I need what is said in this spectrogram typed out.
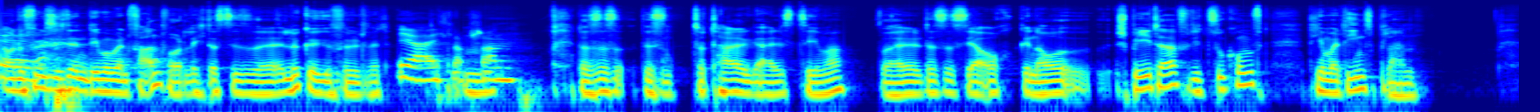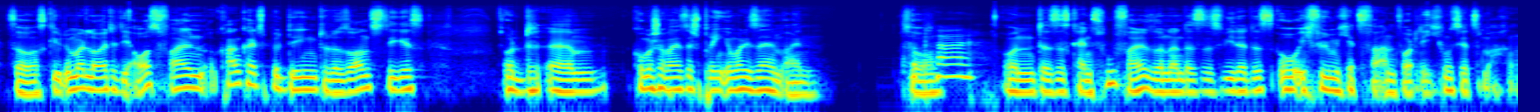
Aber du fühlst dich denn in dem Moment verantwortlich, dass diese Lücke gefüllt wird? Ja, ich glaube mhm. schon. Das ist, das ist ein total geiles Thema, weil das ist ja auch genau später für die Zukunft Thema Dienstplan. So, es gibt immer Leute, die ausfallen, krankheitsbedingt oder sonstiges. Und ähm, komischerweise springen immer dieselben ein. So. Total. Und das ist kein Zufall, sondern das ist wieder das, oh, ich fühle mich jetzt verantwortlich, ich muss jetzt machen.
